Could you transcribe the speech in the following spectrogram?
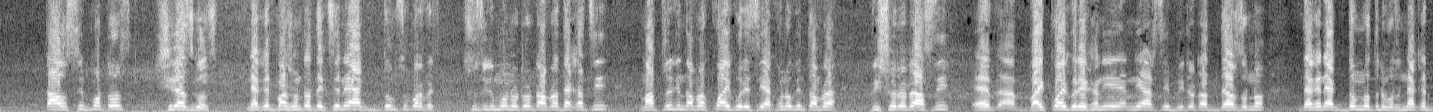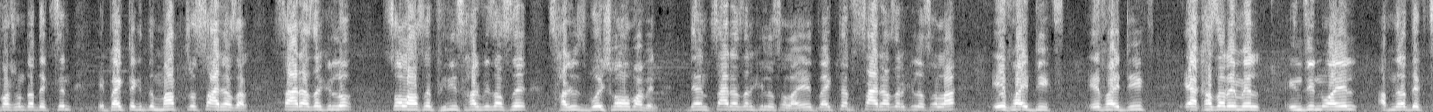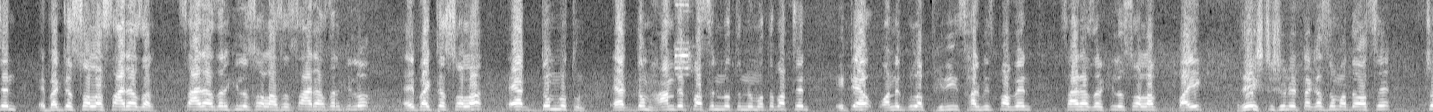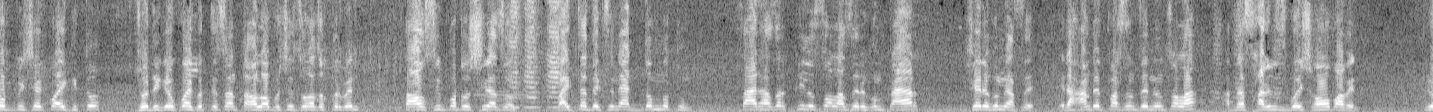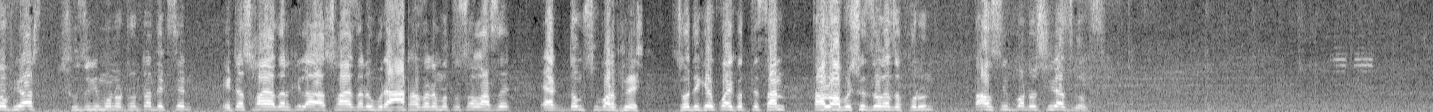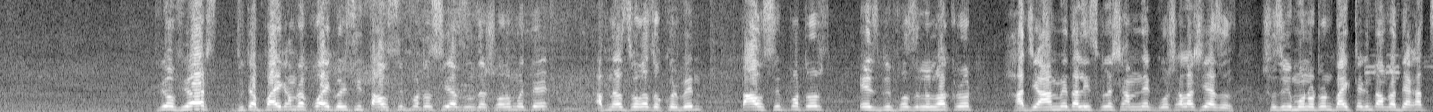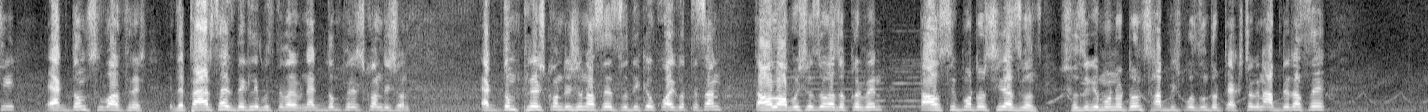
তাওসিফ মোটরস সিরাজগঞ্জ। ন্যাকেট ভার্সনটা দেখছেন, একদম সুপার ফ্রেশ। সুজুকি মনোটনটা আমরা দেখাচ্ছি। মাত্র কিন্তু আমরা ক্রয় করেছি এখনও কিন্তু আমরা বিশ্ব রোডে আসছি বাইক ক্রয় করে এখানে নিয়ে আসছি ভিডিওটা দেওয়ার জন্য। দেখেন একদম নতুন মতো ন্যাকেট ভার্সনটা দেখছেন। এই বাইকটা কিন্তু মাত্র চার হাজার। চার হাজার কিলো চলা আছে ফ্রি সার্ভিস আছে সার্ভিস বই সহ পাবেন। দেন চার হাজার কিলো চলা। এই বাইকটা চার হাজার কিলো চলা এফ আই ডিক্স এফ আই ডিক্স এক হাজার এম এল ইঞ্জিন অয়েল আপনারা দেখছেন। এই বাইকটা চলা চার হাজার। চার হাজার কিলো চলা আছে, চার হাজার কিলো এই বাইকটা চলা একদম নতুন, একদম হান্ড্রেড পার্সেন্ট নতুনের মতো পাচ্ছেন। এটা অনেকগুলো ফ্রি সার্ভিস পাবেন, চার হাজার কিলো চলা বাইক রেজিস্ট্রেশনের টাকা জমা দেওয়া আছে, চব্বিশে ক্রয়কৃত যদি কেউ ক্রয় করতে চান, তাহলে অবশ্যই যোগাযোগ করবেন। তাওসিফ পটো সিরাজগঞ্জ, বাইকটা দেখছেন একদম নতুন। চার হাজার কিলো চলা যেরকম টায়ার, সেরকমই আছে। এটা হান্ড্রেড পার্সেন্ট জেনুইন চলা, আপনার সার্ভিস বই সহ পাবেন। প্রিয় ভিউয়ার্স সুজুকি মনোটনটা দেখছেন, এটা ছয় হাজার কিলো, ছয় হাজারের উপরে আট হাজারের মতো চলা আছে। একদম সুপার ফ্রেশ। যদি কেউ ক্রয় করতে চান, তাহলে অবশ্যই যোগাযোগ করুন। তাওসিফ পটো সিরাজগঞ্জ। প্রিয় ভিউয়ার্স দুটা বাইক আমরা ক্রয় করেছি তাওসিফ মোটর সিরাজগঞ্জের শোরুম হইতে। আপনারা যোগাযোগ করবেন। Tawsif motor S B Fazlul Haque road, Haji Ahmed Ali স্কুলের সামনে গোশালা সিরাজগঞ্জ। সুযোগী মনোটন বাইকটা কিন্তু আমরা দেখাচ্ছি। একদম সুপার ফ্রেশ। এদের টায়ার সাইজ দেখলে বুঝতে পারবেন, একদম ফ্রেশ কন্ডিশন একদম ফ্রেশ কন্ডিশন আছে, যদি কেউ ক্রয় করতে চান, তাহলে অবশ্যই যোগাযোগ করবেন। তাওসিফ মোটর সিরাজগঞ্জ। সুযোগী মনোটন ছাব্বিশ পর্যন্ত ট্যাক্স টোকেন আপডেট আছে।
